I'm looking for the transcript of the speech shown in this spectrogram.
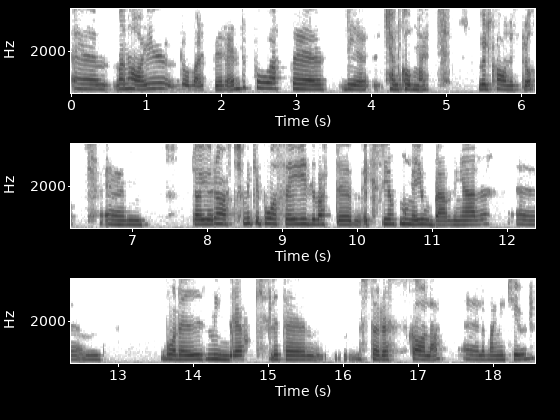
eh, man har ju då varit beredd på att eh, det kan komma ett vulkanutbrott. Eh, det har ju rört mycket på sig, det har varit eh, extremt många jordbävningar. Både i mindre och lite större skala eh, eller magnitud.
